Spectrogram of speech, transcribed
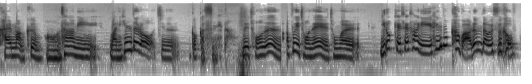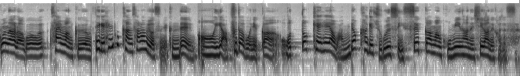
갈 만큼 어, 사람이 많이 힘들어지는 것 같습니다. 근데 저는 아프기 전에 정말 이렇게 세상이 행복하고 아름다울 수가 없구나라고 살 만큼 되게 행복한 사람이었습니다. 근데 어, 이게 아프다 보니까 어떻게 해야 완벽하게 죽을 수 있을까만 고민하는 시간을 가졌어요.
